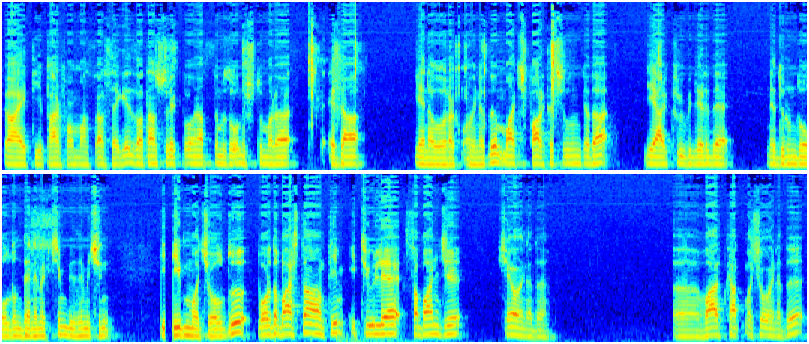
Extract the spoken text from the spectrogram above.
gayet iyi performanslar sergiledi. Zaten sürekli oynattığımız 13 numara Eda genel olarak oynadı. Maç fark açılınca da diğer QB'leri de ne durumda olduğunu denemek için bizim için iyi bir maç oldu. Bu arada baştan anlatayım. İTÜ ile Sabancı şey oynadı. Ee, wildcard maçı oynadı.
